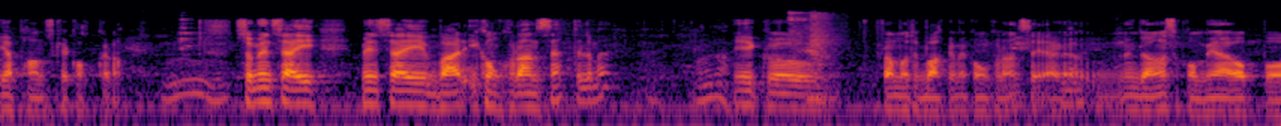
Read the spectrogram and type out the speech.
japanske kokker. da. Så mens jeg, mens jeg var i konkurranse, til og med gikk jo fram og tilbake med konkurranse. Noen ganger så kommer jeg opp på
